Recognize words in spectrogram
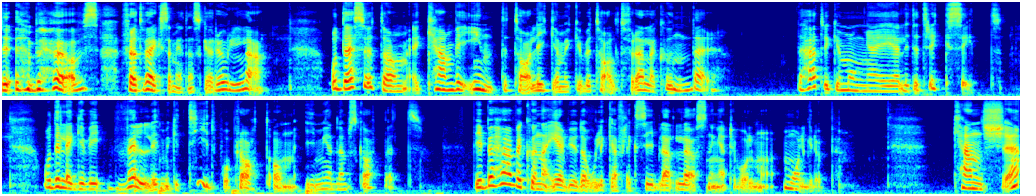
behövs för att verksamheten ska rulla. Och dessutom kan vi inte ta lika mycket betalt för alla kunder. Det här tycker många är lite trixigt. Och det lägger vi väldigt mycket tid på att prata om i medlemskapet. Vi behöver kunna erbjuda olika flexibla lösningar till vår målgrupp. Kanske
